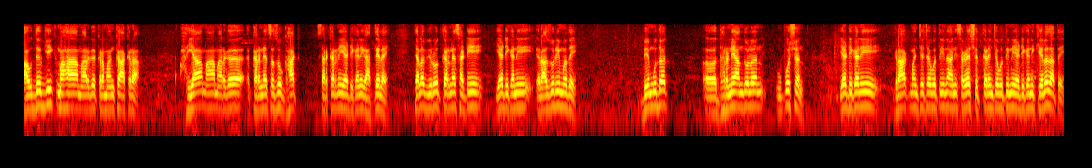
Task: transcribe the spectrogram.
औद्योगिक महामार्ग क्रमांक अकरा. या महामार्ग करण्याचा जो घाट सरकारने या ठिकाणी घातलेला आहे त्याला विरोध करण्यासाठी या ठिकाणी राजुरीमध्ये बेमुदत धरणे आंदोलन उपोषण या ठिकाणी ग्राहक मंचाच्या वतीनं आणि सगळ्या शेतकऱ्यांच्या वतीने या ठिकाणी केलं जातं आहे.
